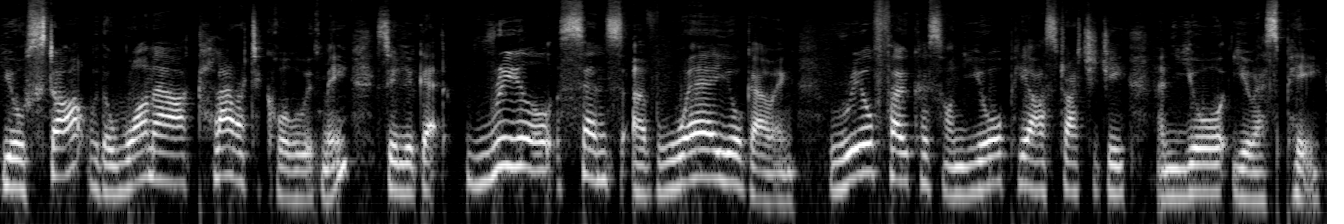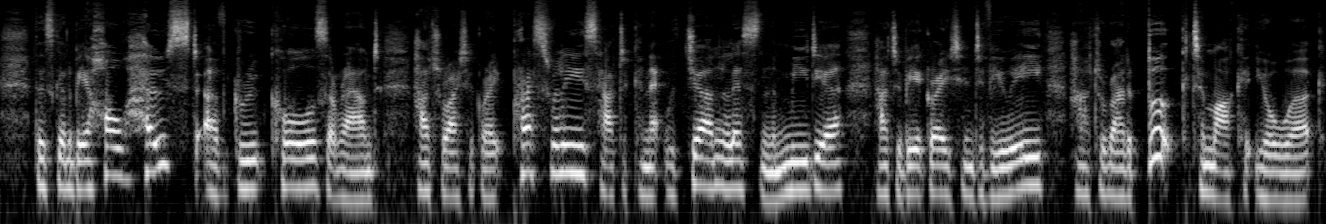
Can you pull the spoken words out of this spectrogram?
You'll start with a one hour clarity call with me, so you'll get real sense of where you're going, real focus on your PR strategy and your USP. There's going to be a whole host of group calls around how to write a great press release, how to connect with journalists and the media, how to be a great interviewee, how to write a book to market your work,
